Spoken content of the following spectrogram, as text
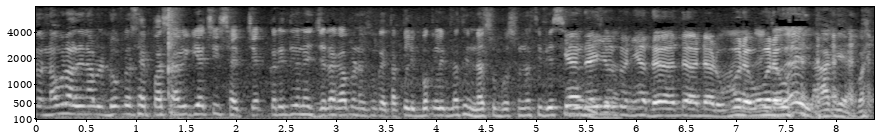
તો નવરાત્રી આપણે ડોક્ટર સાહેબ પાસે આવી ગયા છીએ સાહેબ ચેક કરી દો ને જરાક આપણે શું કઈ તકલીફ બકલીફ નથી નસું બસું નથી બેસી ક્યાં ગયું ને થઈ ગયો જરાક. તો ન્યા દ- દ- અડાડ ઉભો રહે, ઉભો રહે, ઉભો રહે. એ લાગે ભાઈ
